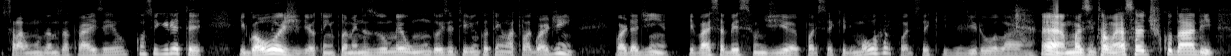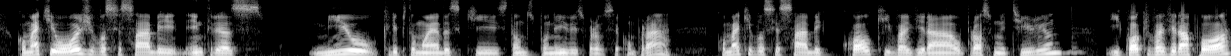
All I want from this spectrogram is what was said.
sei lá, uns anos atrás eu conseguiria ter. Igual hoje, eu tenho pelo menos o meu 1, 2 Ethereum que eu tenho lá, tá lá guardinho, guardadinho. E vai saber se um dia pode ser que ele morra, pode ser que virou lá. É, mas então essa é a dificuldade. Como é que hoje você sabe, entre as mil criptomoedas que estão disponíveis para você comprar, como é que você sabe qual que vai virar o próximo Ethereum e qual que vai virar pó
